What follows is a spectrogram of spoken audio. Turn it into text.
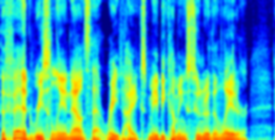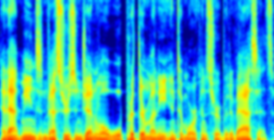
The Fed recently announced that rate hikes may be coming sooner than later, and that means investors in general will put their money into more conservative assets.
